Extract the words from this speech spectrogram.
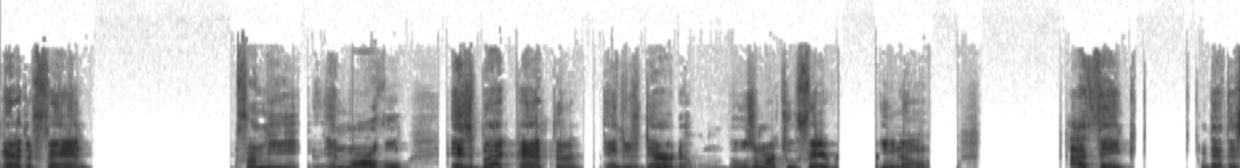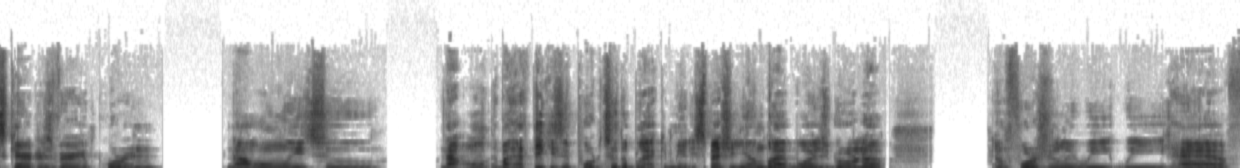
Panther fan. For me, in Marvel, is Black Panther and there's Daredevil. Those are my two favorite. You know, I think that this character is very important, not only to not only, but I think he's important to the black community, especially young black boys growing up. Unfortunately, we we have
